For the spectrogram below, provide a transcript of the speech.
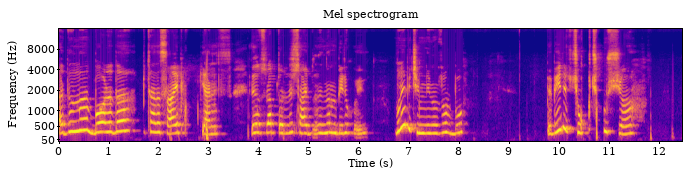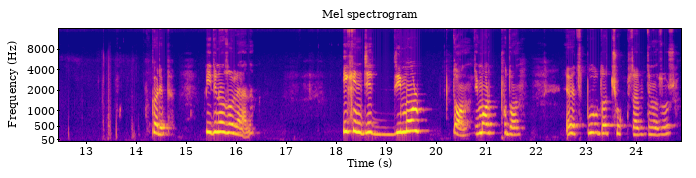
Adını bu arada bir tane sahip yani Velociraptor'ları sahiplerinden biri koyuyor. Bu ne biçim dinozor bu? Bebeği de çok küçükmüş ya. Garip. Bir dinozor yani. İkinci Dimorphodon. Dimorphodon. Evet bu da çok güzel bir dinozor.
